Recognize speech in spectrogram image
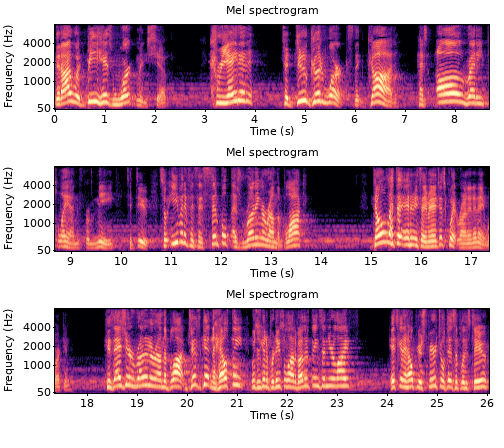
that I would be his workmanship, created to do good works that God has already planned for me to do. So even if it's as simple as running around the block, don't let the enemy say, man, just quit running. It ain't working. Because as you're running around the block, just getting healthy, which is going to produce a lot of other things in your life, it's going to help your spiritual disciplines too,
